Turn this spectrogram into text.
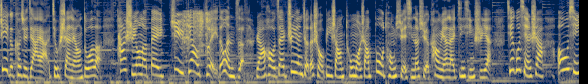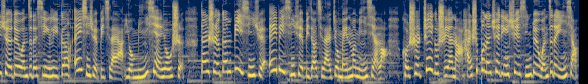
这个科学家呀，就善良多了。他使用了被锯掉嘴的蚊子，然后在志愿者的手臂上涂抹上不同血型的血抗原来进行实验。结果显示啊，O 型血对蚊子的吸引力跟 A 型血比起来啊，有明显优势。但是跟 B 型血、AB 型血比较起来就没那么明显了。可是这个实验呢，还是不能确定血型对蚊子的影响，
